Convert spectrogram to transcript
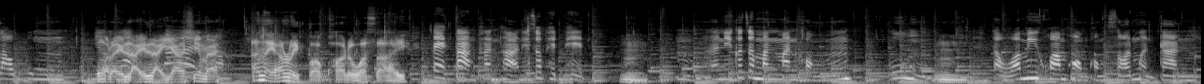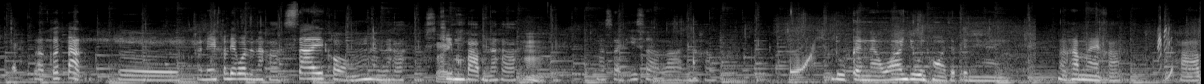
เราปรุงปรุงอะไรหลายๆอย่างใช่ไหมอันไหนอร่อยกว่าควาหรือว่าสาย แตกต่างกันค่ะ อันนี้จะเผ็ดอืม ๆอืมอันนี้ก็จะมันๆของกุ้ง อืมแต่ว่ามีความหอมของซอสเหมือนกัน แล้วก็ตักเอออันนี้เขาเรียกว่าอะไรนะคะ ไส้ของนั่นนะคะไส้คิมบับนะคะ อืมมาใส่ที่สาลานนะคะ ดูกันนะว่ายูนห่อจะเป็นยังไงแล้วทำไงคะครับ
